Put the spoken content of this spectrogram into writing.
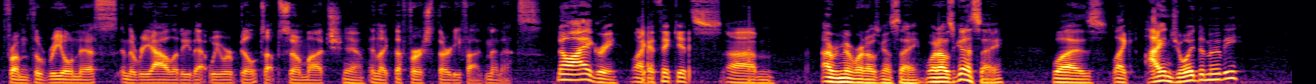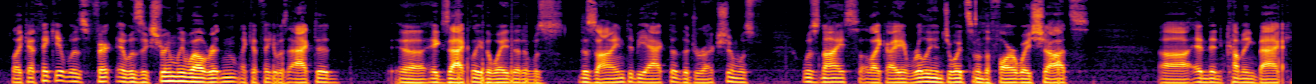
from the realness and the reality that we were built up so much Yeah. in like the first thirty-five minutes. No, I agree. Like, I think it's. Um, I remember what I was going to say. What I was going to say was like I enjoyed the movie. Like, I think it was fair, it was extremely well written. Like, I think it was acted uh, exactly the way that it was designed to be acted. The direction was was nice. Like, I really enjoyed some of the faraway shots, uh, and then coming back.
